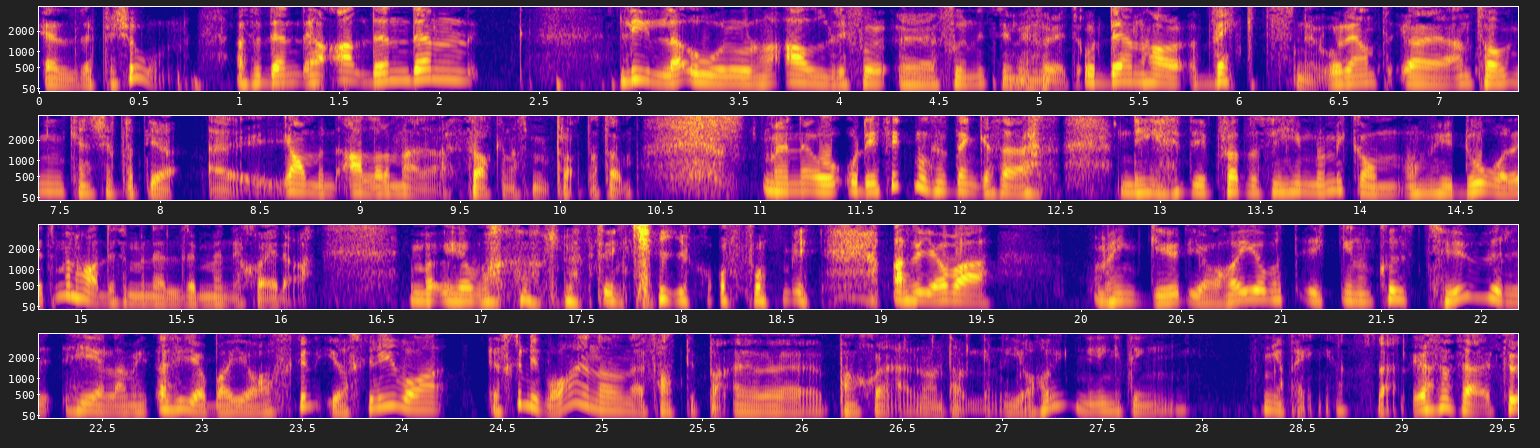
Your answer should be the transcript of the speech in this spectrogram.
äldre person? Alltså den, den, den lilla oron har aldrig för, eh, funnits i mig förut och den har väckts nu och det är eh, antagligen kanske för att jag, eh, ja men alla de här sakerna som jag pratat om. Men, och, och det fick mig också tänka så här, det, det pratas ju himla mycket om, om hur dåligt man har det som en äldre människa idag. Jag bara, då tänker jag på mitt, alltså jag bara, men gud, jag har jobbat inom kultur hela mitt... Alltså jag bara, jag skulle, jag skulle ju vara, jag skulle vara en av de där fattigpensionärerna antagligen. Jag har ju ingenting, inga pengar. Sådär. Alltså, sådär. Så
